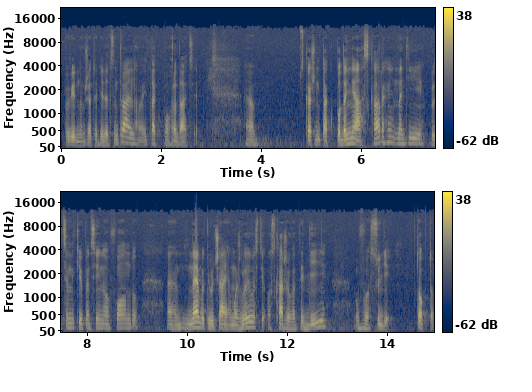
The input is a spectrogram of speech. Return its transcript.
відповідно, вже тоді до центрального, і так по градації. Е, Скажімо так, подання скарги на дії працівників пенсійного фонду е, не виключає можливості оскаржувати дії в суді. Тобто,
